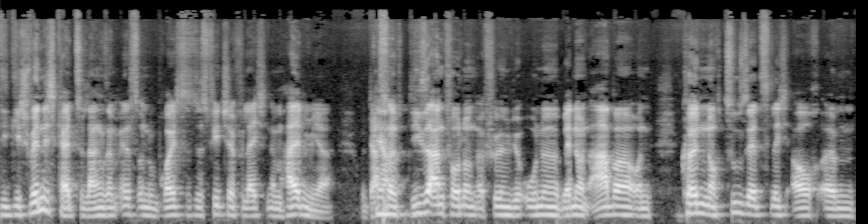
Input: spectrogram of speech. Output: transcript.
die Geschwindigkeit zu langsam ist und du bräuchtest das Feature vielleicht in einem halben Jahr. Und das, ja. diese Anforderungen erfüllen wir ohne Wenn und Aber und können noch zusätzlich auch, ähm,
